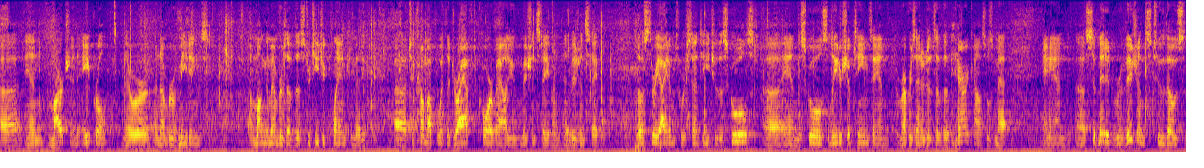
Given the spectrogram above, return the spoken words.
Uh, in March and April, there were a number of meetings among the members of the Strategic Plan Committee uh, to come up with a draft core value, mission statement, and vision statement. Those three items were sent to each of the schools, uh, and the schools' leadership teams and representatives of the parent councils met and uh, submitted revisions to those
